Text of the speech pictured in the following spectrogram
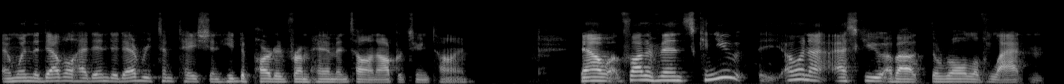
And when the devil had ended every temptation, he departed from him until an opportune time. Now, Father Vince, can you? I want to ask you about the role of Latin,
